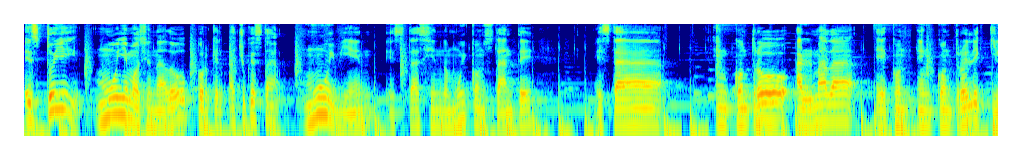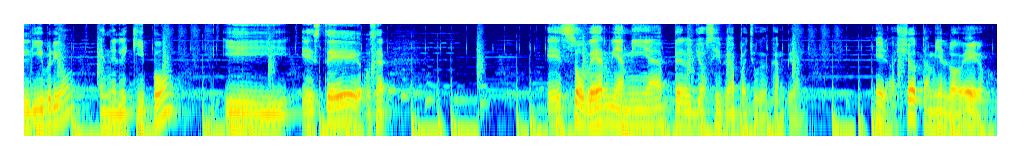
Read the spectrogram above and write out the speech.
Estoy muy emocionado porque el Pachuca está muy bien, está siendo muy constante, está encontró Almada eh, encontró el equilibrio en el equipo y este, o sea, es soberbia mía, pero yo sí veo a Pachuca campeón. Mira, yo también lo veo,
